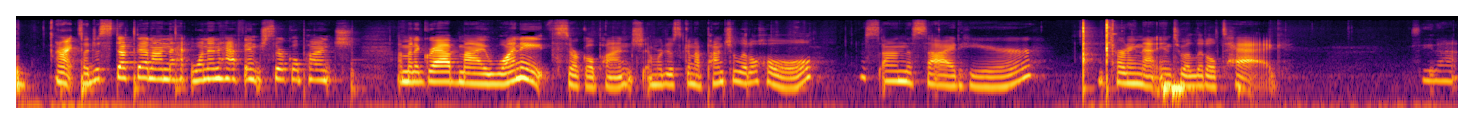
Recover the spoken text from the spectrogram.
All right, so I just stuck that on the one and a half inch circle punch. I'm gonna grab my 1 8 circle punch and we're just gonna punch a little hole just on the side here. I'm turning that into a little tag. See that?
